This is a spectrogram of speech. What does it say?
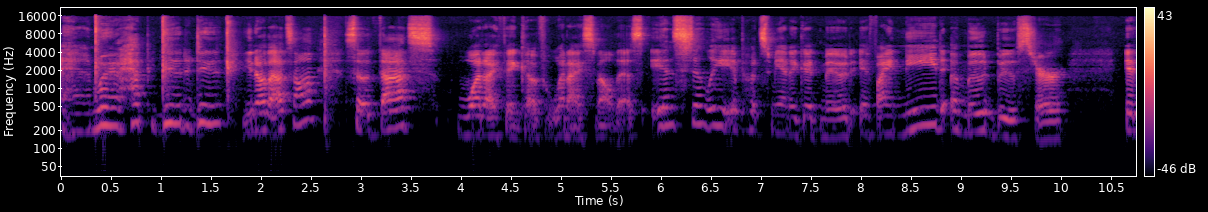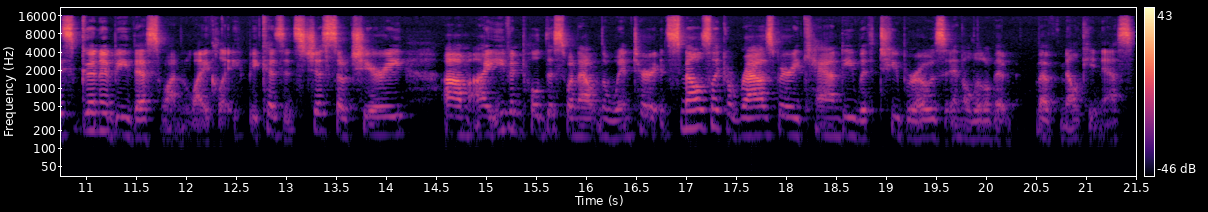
and we're happy do do do. You know that song? So that's what I think of when I smell this. Instantly, it puts me in a good mood. If I need a mood booster, it's gonna be this one likely because it's just so cheery. Um, I even pulled this one out in the winter. It smells like a raspberry candy with tuberose and a little bit of milkiness.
